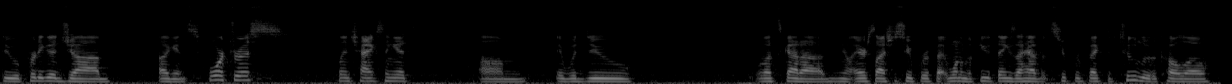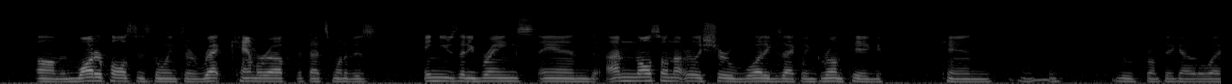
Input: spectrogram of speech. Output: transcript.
do a pretty good job against Fortress, flinch hexing it. Um, it would do well, it's got a you know air slash is super effective. One of the few things I have that's super effective to Ludicolo. Um, and Water Pulse is going to wreck Camerupt if that's one of his NUs that he brings, and I'm also not really sure what exactly Grumpig can... Move Grumpig out of the way.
